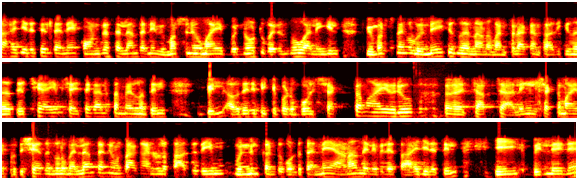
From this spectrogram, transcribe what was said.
സാഹചര്യത്തിൽ തന്നെ കോൺഗ്രസ് എല്ലാം തന്നെ വിമർശനവുമായി മുന്നോട്ട് വരുന്നു. അല്ലെങ്കിൽ വിമർശനങ്ങൾ ഉന്നയിക്കുന്നു എന്നാണ് മനസ്സിലാക്കാൻ സാധിക്കുന്നത്. തീർച്ചയായും ശൈത്യകാല സമ്മേളനത്തിൽ ബിൽ അവതരിപ്പിക്കപ്പെടുമ്പോൾ ശക്തമായ ഒരു ചർച്ച അല്ലെങ്കിൽ ശക്തമായ പ്രതിഷേധങ്ങളും എല്ലാം തന്നെ ഉണ്ടാകാനുള്ള സാധ്യതയും മുന്നിൽ കണ്ടുകൊണ്ട് തന്നെയാണ് നിലവിലെ സാഹചര്യത്തിൽ ഈ ബില്ലിന്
